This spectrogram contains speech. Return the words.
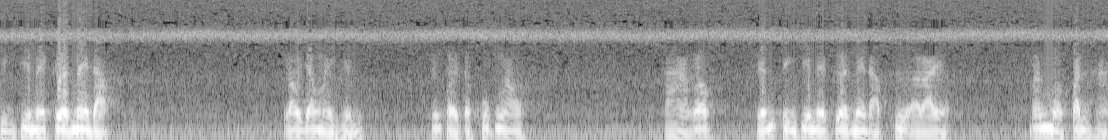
สิ่งที่ไม่เกิดไม่ดับ เรายังไม่เห็น ถึงคอยตะคุบเงา ถ้าหากเราเห็นสิ่งที่ไม่เกิดไม่ดับคืออะไร มันหมดปัญหา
